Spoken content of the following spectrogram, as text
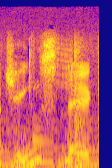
watching Snick.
